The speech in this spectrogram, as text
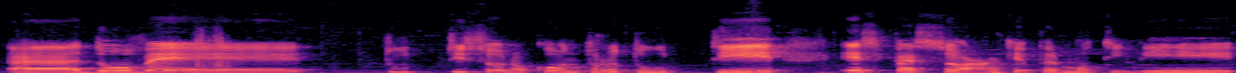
eh, dove tutti sono contro tutti e spesso anche per motivi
